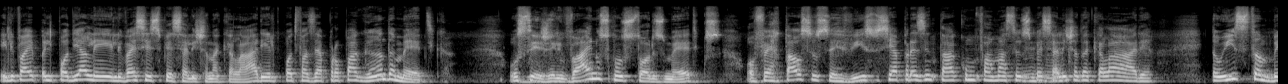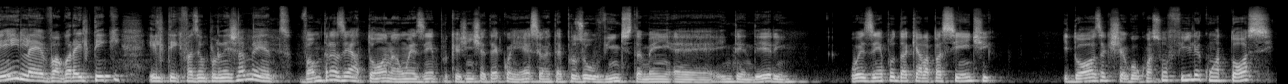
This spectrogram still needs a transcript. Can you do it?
ele, vai, ele pode ir além, ele vai ser especialista naquela área e ele pode fazer a propaganda médica. Ou seja, ele vai nos consultórios médicos, ofertar o seu serviço e se apresentar como farmacêutico especialista daquela área. Então, isso também leva. Agora, ele tem que, ele tem que fazer um planejamento. Vamos trazer à tona um exemplo que a gente até conhece, até para os ouvintes também é, entenderem. O exemplo daquela paciente idosa que chegou com a sua filha com a tosse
